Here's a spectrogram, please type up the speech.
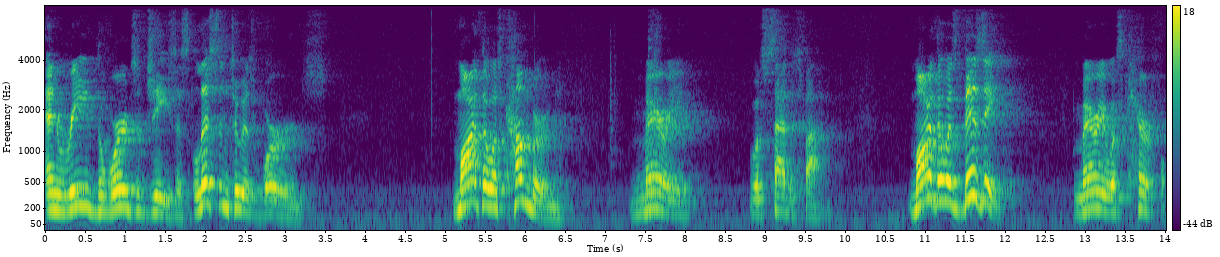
and read the words of Jesus. Listen to his words. Martha was cumbered, Mary was satisfied. Martha was busy, Mary was careful.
